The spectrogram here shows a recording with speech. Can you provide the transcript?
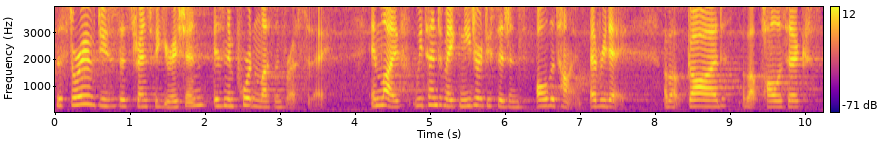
The story of Jesus' transfiguration is an important lesson for us today. In life, we tend to make knee jerk decisions all the time, every day, about God, about politics,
